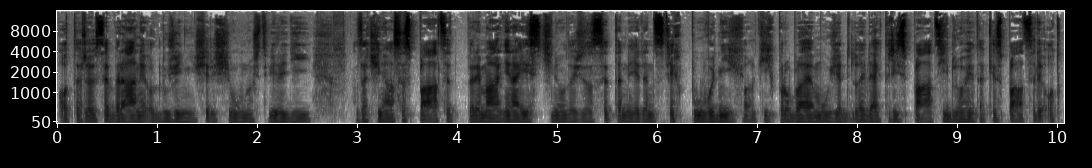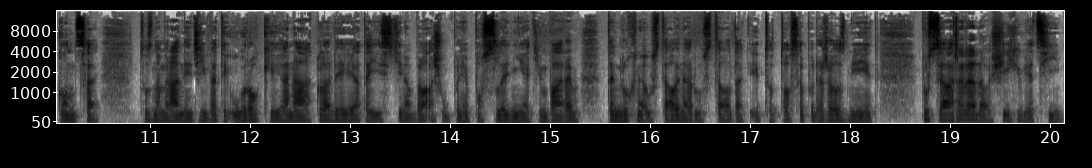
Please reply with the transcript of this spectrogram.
otevřely se brány odlužení širšímu množství lidí, začíná se splácet primárně na jistinu, takže zase ten jeden z těch původních velkých problémů, že lidé, kteří splácí dluhy, tak je spláceli od konce, to znamená nejdříve ty úroky a náklady a ta jistina byla až úplně poslední a tím pádem ten dluh neustále narůstal, tak i toto se podařilo změnit. Plus celá řada dalších věcí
